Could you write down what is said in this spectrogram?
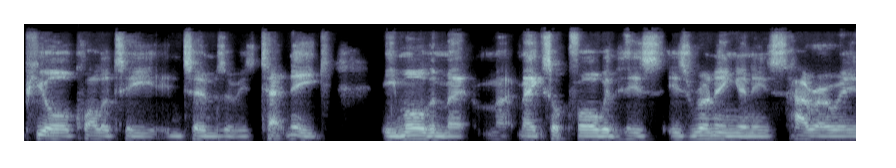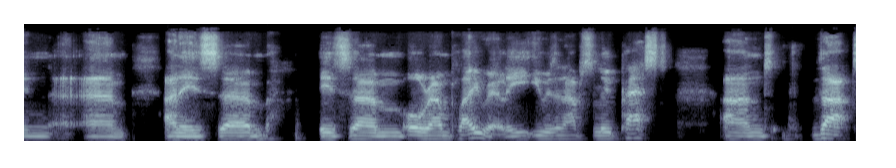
pure quality in terms of his technique. He more than ma- ma- makes up for with his his running and his harrowing um, and his um, his um, all round play. Really, he was an absolute pest. And that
